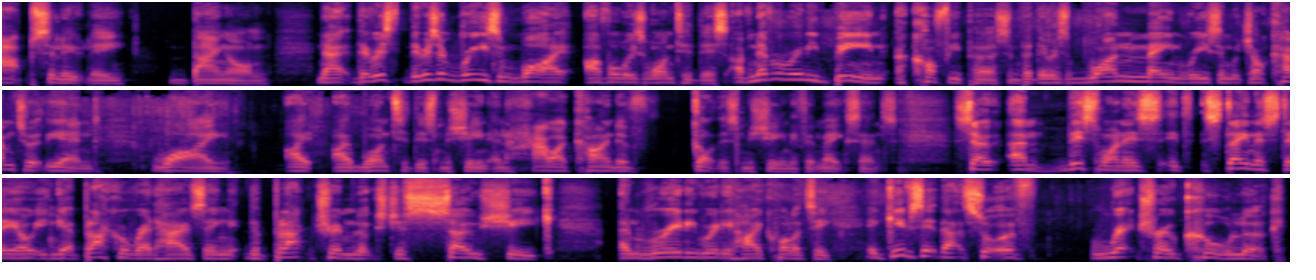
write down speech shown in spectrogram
absolutely bang on. Now there is there is a reason why I've always wanted this. I've never really been a coffee person, but there is one main reason which I'll come to at the end why I I wanted this machine and how I kind of got this machine if it makes sense. So um, this one is it's stainless steel. You can get black or red housing. The black trim looks just so chic and really really high quality. It gives it that sort of retro cool look.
